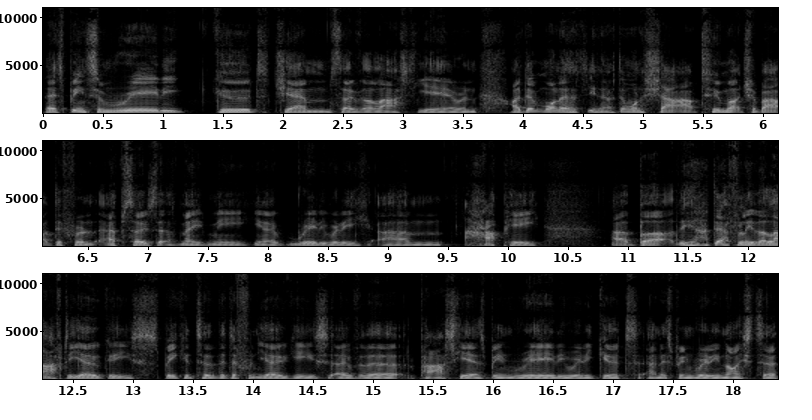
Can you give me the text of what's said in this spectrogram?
there's been some really good gems over the last year. And I didn't want to, you know, I didn't want to shout out too much about different episodes that have made me, you know, really, really um, happy. Uh, but yeah, definitely the laughter yogis, speaking to the different yogis over the past year has been really, really good. And it's been really nice to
